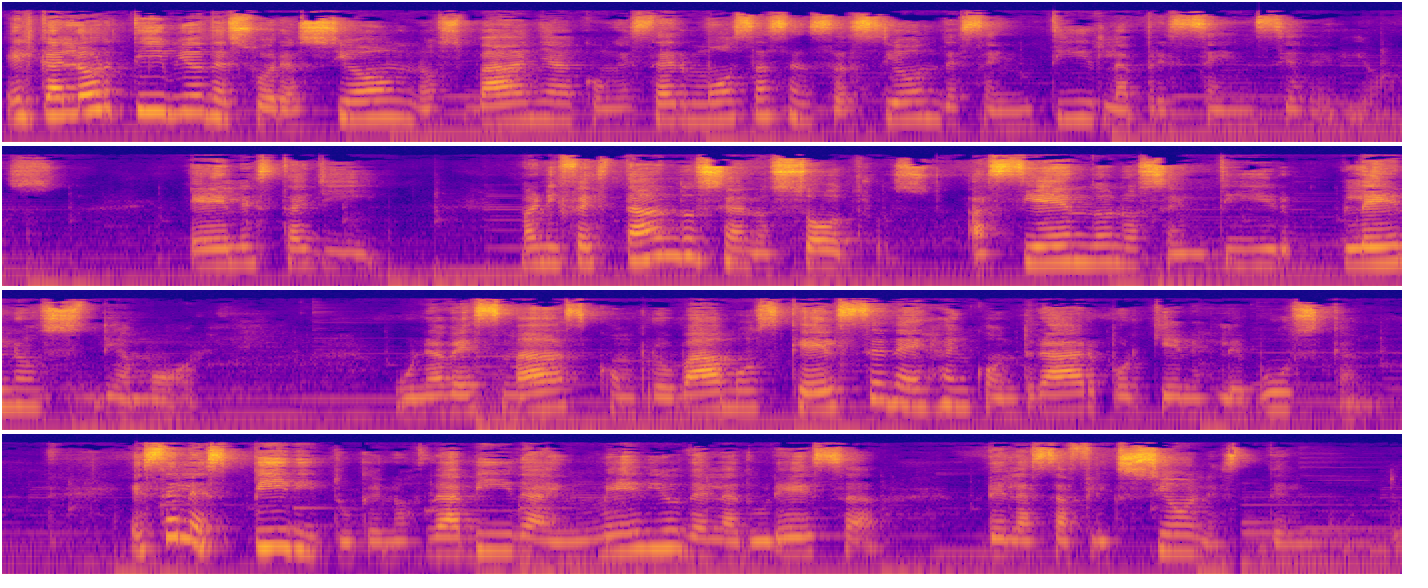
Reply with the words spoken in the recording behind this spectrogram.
El calor tibio de su oración nos baña con esa hermosa sensación de sentir la presencia de Dios. Él está allí, manifestándose a nosotros, haciéndonos sentir plenos de amor. Una vez más comprobamos que Él se deja encontrar por quienes le buscan. Es el Espíritu que nos da vida en medio de la dureza de las aflicciones del mundo.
